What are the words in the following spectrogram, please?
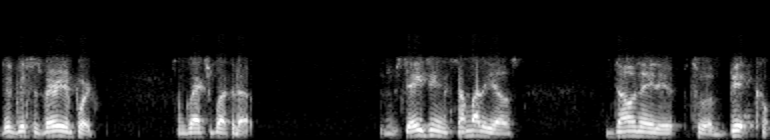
This is very important. I'm glad you brought it up. Jay Z and somebody else donated to a Bitcoin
